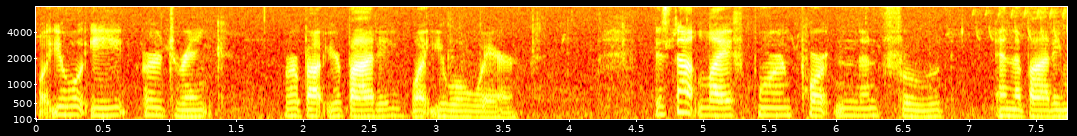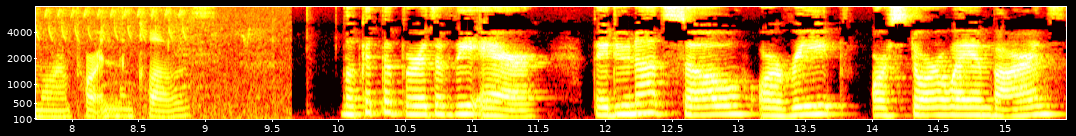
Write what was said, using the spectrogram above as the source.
what you will eat or drink, or about your body, what you will wear. Is not life more important than food, and the body more important than clothes? Look at the birds of the air. They do not sow or reap or store away in barns,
